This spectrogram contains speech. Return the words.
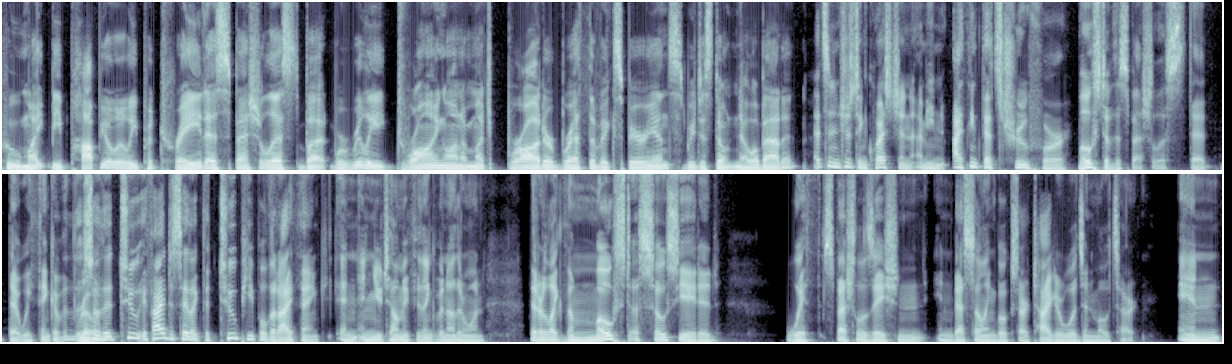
who might be popularly portrayed as specialists, but were really drawing on a much broader breadth of experience? We just don't know about it? That's an interesting question. I mean, I think that's true for most of the specialists that that we think of. So the two if I had to say like the two people that I think and and you tell me if you think of another one that are like the most associated with specialization in best-selling books are Tiger Woods and Mozart. And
